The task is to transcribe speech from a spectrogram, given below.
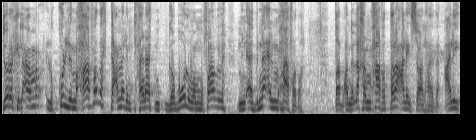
ترك الأمر لكل محافظة تعمل امتحانات قبول ومفاضلة من أبناء المحافظة. طبعا الأخ المحافظ طرح علي السؤال هذا. علي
